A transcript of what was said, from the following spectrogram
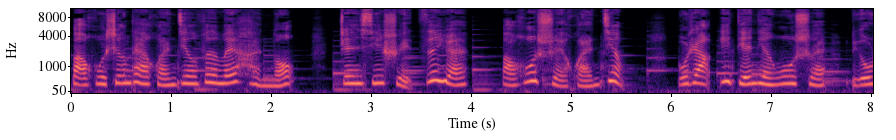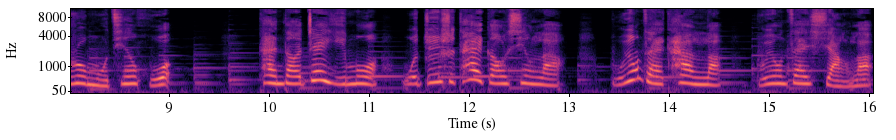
保护生态环境氛围很浓，珍惜水资源，保护水环境，不让一点点污水流入母亲湖。看到这一幕，我真是太高兴了！不用再看了，不用再想了。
